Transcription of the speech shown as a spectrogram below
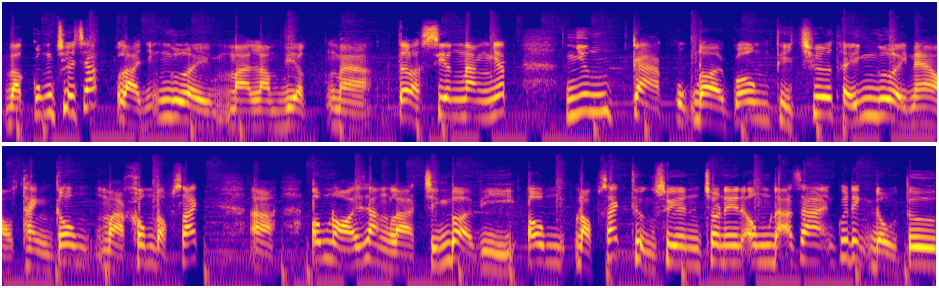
và cũng chưa chắc là những người mà làm việc mà, tức là siêng năng nhất. Nhưng cả cuộc đời của ông thì chưa thấy người nào thành công mà không đọc sách. À ông nói rằng là chính bởi vì ông đọc sách thường xuyên cho nên ông đã ra những quyết định đầu tư,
